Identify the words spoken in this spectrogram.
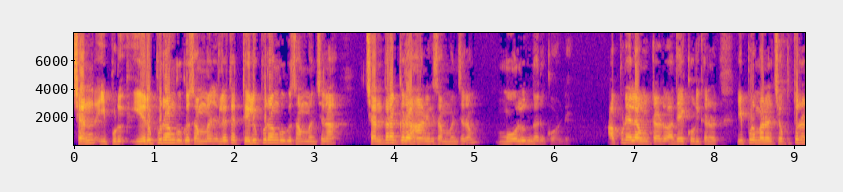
చంద్ర ఇప్పుడు ఎరుపు రంగుకు సంబంధించిన లేదా తెలుపు రంగుకు సంబంధించిన చంద్రగ్రహానికి సంబంధించిన మోలు ఉందనుకోండి. అప్పుడు ఎలా ఉంటాడు? అదే కుడి కన్ను ఇప్పుడు మనం చెప్తున్న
